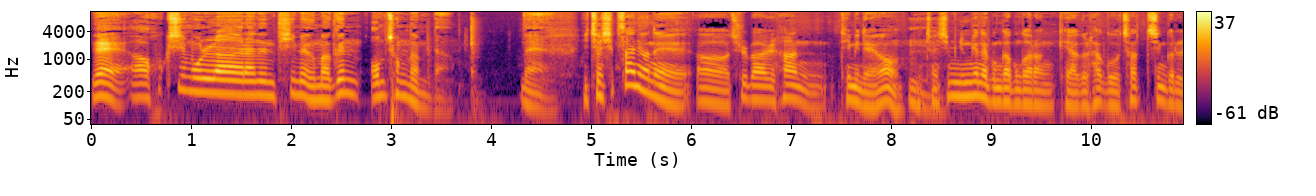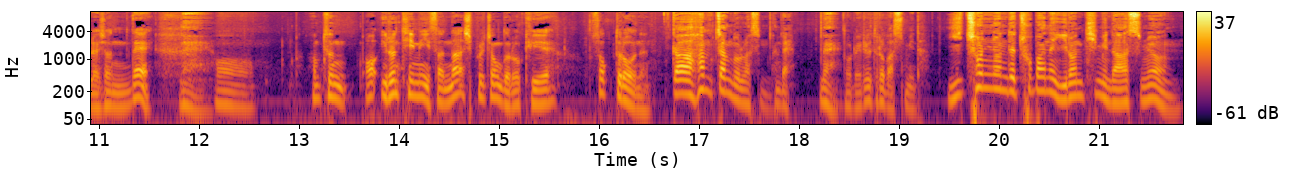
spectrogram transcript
네, 아, 혹시 몰라라는 팀의 음악은 엄청납니다. 네. 2014년에 어, 출발한 팀이네요. 음. 2016년에 bun가분가랑 계약을 하고 첫 싱글을 내셨는데 네. 어, 아무튼 어, 이런 팀이 있었나 싶을 정도로 귀에 쏙 들어오는 깜짝 놀랐습니다. 네. 네. 노래를 들어봤습니다. 2000년대 초반에 이런 팀이 나왔으면,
